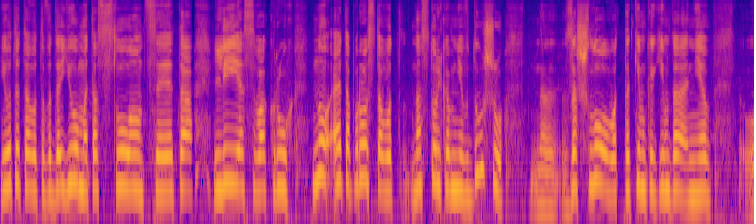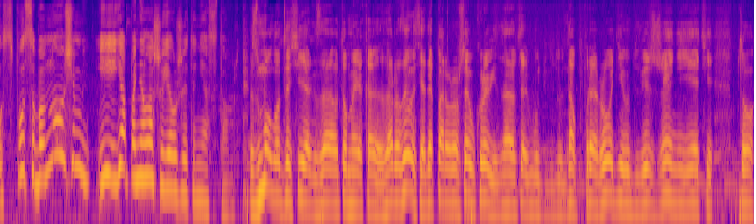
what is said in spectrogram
И вот это вот водоем, это солнце, это лес вокруг. Ну, это просто вот настолько мне в душу э, зашло вот таким каким-то не способом. Ну, в общем, и я поняла, что я уже это не оставлю. З молодості, як за тому, яка заразилася, тепер воно все в крові. На, це будь- на в природі, у движенні ці. То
